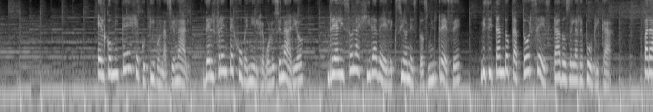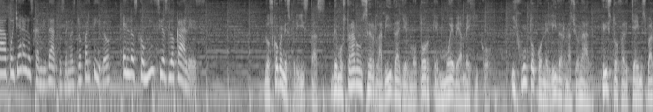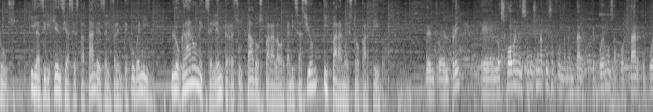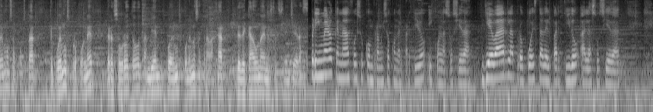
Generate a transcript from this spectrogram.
el Comité Ejecutivo Nacional del Frente Juvenil Revolucionario realizó la gira de elecciones 2013 visitando 14 estados de la República para apoyar a los candidatos de nuestro partido en los comicios locales. Los jóvenes priistas demostraron ser la vida y el motor que mueve a México y junto con el líder nacional, Christopher James Barús, y las dirigencias estatales del Frente Juvenil, lograron excelentes resultados para la organización y para nuestro partido. Dentro del PRI, eh, los jóvenes somos una pieza fundamental que podemos aportar, que podemos apostar, que podemos proponer, pero sobre todo también podemos ponernos a trabajar desde cada una de nuestras trincheras. Primero que nada fue su compromiso con el partido y con la sociedad, llevar la propuesta del partido a la sociedad.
